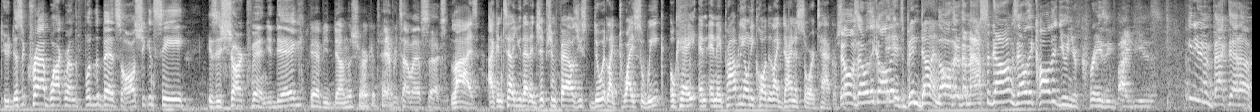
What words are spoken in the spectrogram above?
Dude does a crab walk around the foot of the bed, so all she can see is his shark fin. You dig? Yeah, have you done the shark attack? Every time I have sex. Lies. I can tell you that Egyptian pharaohs used to do it like twice a week, okay? And and they probably only called it like dinosaur attack or something. Oh, is that what they called it? It's been done. Oh, they're the mastodon? Is that what they called it? You and your crazy ideas. How can you even back that up?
